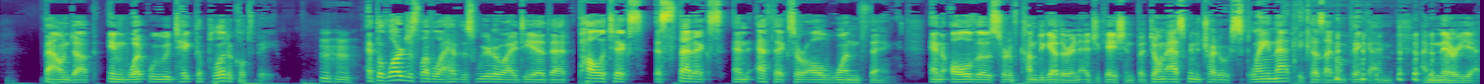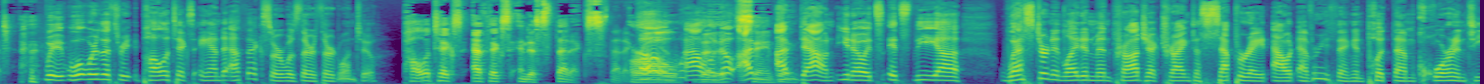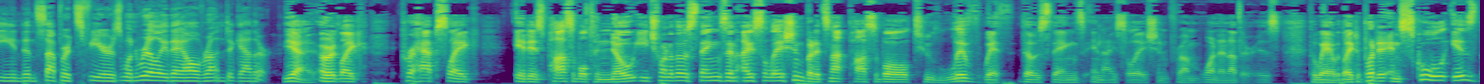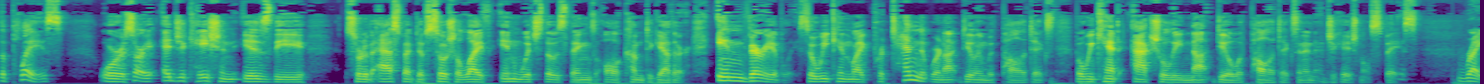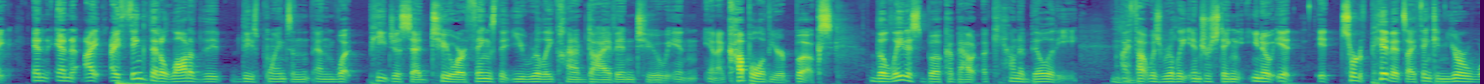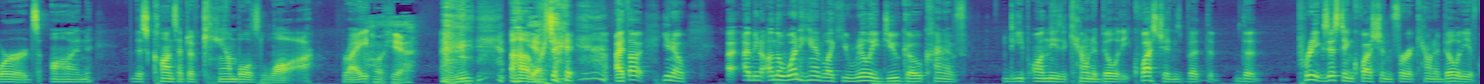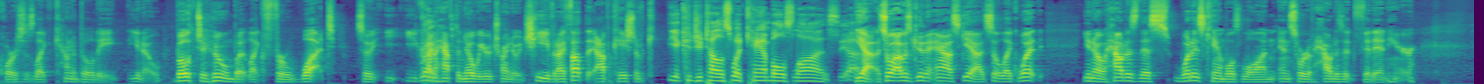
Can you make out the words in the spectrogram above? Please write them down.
bound up in what we would take the political to be. mm-hmm. At the largest level, I have this weirdo idea that politics, aesthetics, and ethics are all one thing. And all of those sort of come together in education. But don't ask me to try to explain that because I don't think I'm I'm there yet. Wait, what were the three? Politics and ethics, or was there a third one too? politics, ethics, and aesthetics. Aesthetics. are Oh all wow! the No, I'm same I'm down. You know, it's it's the uh, Western Enlightenment project trying to separate out everything and put them quarantined in separate spheres when really they all run together. Yeah, or like perhaps like it is possible to know each one of those things in isolation, but it's not possible to live with those things in isolation from one another, is the way I would like to put it. And school is the place, or sorry, education is the sort of aspect of social life in which those things all come together invariably. So we can like pretend that we're not dealing with politics, but we can't actually not deal with politics in an educational space. Right. And and I, I think that a lot of the these points and, and what Pete just said too are things that you really kind of dive into in, in a couple of your books. The latest book about accountability I thought was really interesting. You know, it it sort of pivots, I think, in your words, on this concept of Campbell's law, right? Oh yeah. uh, Yes. which I, I thought, you know, I, I mean, on the one hand, like you really do go kind of deep on these accountability questions, but the the pre-existing question for accountability, of course, is like accountability, you know, both to whom, but like for what. So you, you kind of Right. have to know what you're trying to achieve. And I thought the application of Yeah, could you tell us what Campbell's law is? Yeah. yeah. So I was going to ask, yeah. So like, what, you know, how does this? What is Campbell's law, and, and sort of how does it fit in here?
